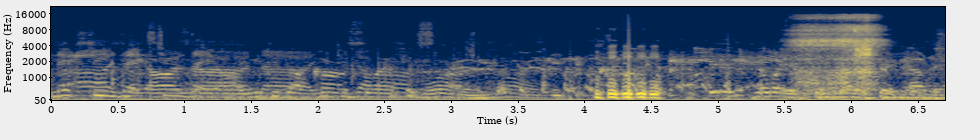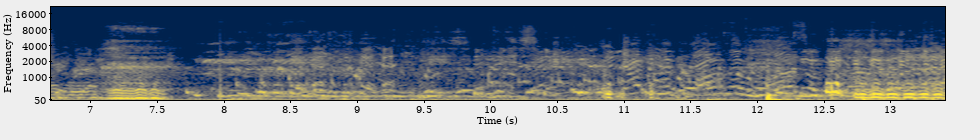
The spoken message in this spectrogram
next Tuesday on youtube.com slash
